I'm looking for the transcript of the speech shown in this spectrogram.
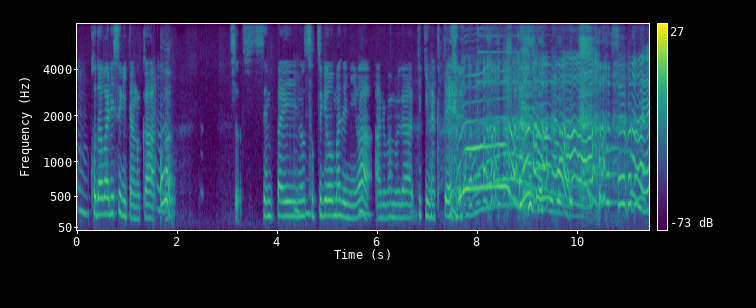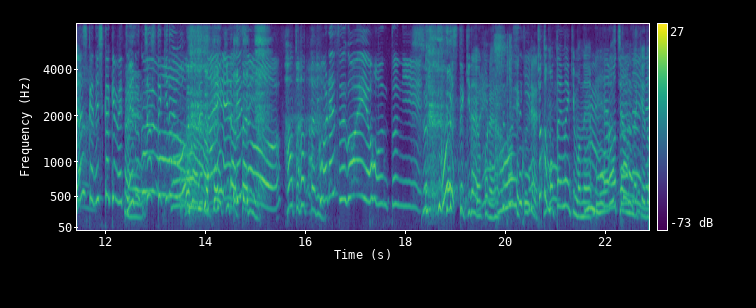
うん。こだわりすぎたのか、うん。そ先輩の卒業までにはアルバムができなくて、そういうことね確かに仕掛けめっちゃはい。すごい。めっちゃ素敵だよ。大変でしょハートだったり。これすごいよ本当に。すっごい素敵だよこれ。すごすぎる。ちょっともったいない気もね、ねもっちゃうんだけど、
